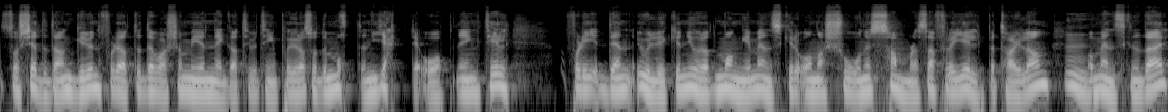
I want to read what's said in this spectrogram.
så skjedde det av en grunn, fordi at det var så mye negative ting på jorda. Så det måtte en hjerteåpning til. Fordi den ulykken gjorde at mange mennesker og nasjoner samla seg for å hjelpe Thailand og menneskene der.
